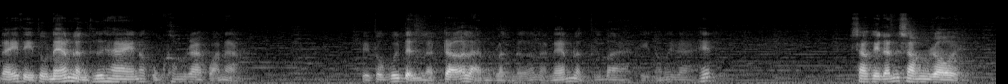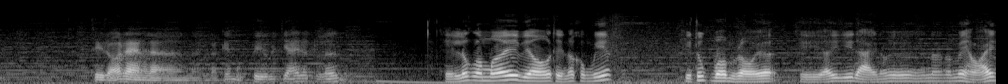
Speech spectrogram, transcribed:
Đấy thì tôi ném lần thứ hai nó cũng không ra quả nào. Thì tôi quyết định là trở lại một lần nữa là ném lần thứ ba thì nó mới ra hết. Sau khi đánh xong rồi thì rõ ràng là là, là cái mục tiêu nó cháy rất lớn. Thì lúc nó mới vô thì nó không biết khi trút bom rồi á, thì ở dưới đài nó, nó nó mới hỏi.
